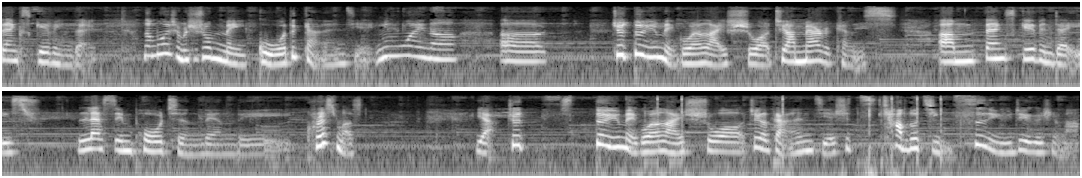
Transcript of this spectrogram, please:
，Thanksgiving Day。那么为什么是说美国的感恩节？因为呢，呃，就对于美国人来说，to Americans，嗯，Thanksgiving Day is less important than the Christmas. Yeah，就对于美国人来说，这个感恩节是差不多仅次于这个什么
